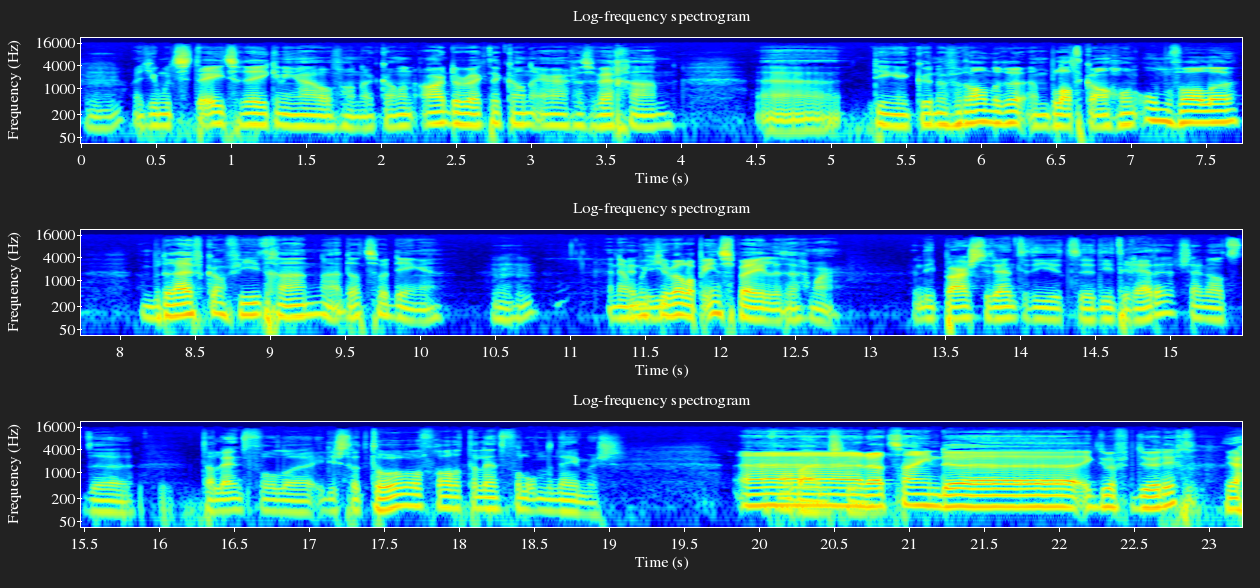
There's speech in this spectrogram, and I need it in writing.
Mhm. Want je moet steeds rekening houden van, er kan een art director kan ergens weggaan. Eh, dingen kunnen veranderen. Een blad kan gewoon omvallen. Een bedrijf kan failliet gaan. Nou, dat soort dingen. Mhm. En daar En moet die- je wel op inspelen, zeg maar. En die paar studenten die het, die het redden, zijn dat de talentvolle illustratoren of vooral de talentvolle ondernemers? Eh, dat zijn de... Ik doe even de deur dicht. Ja.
